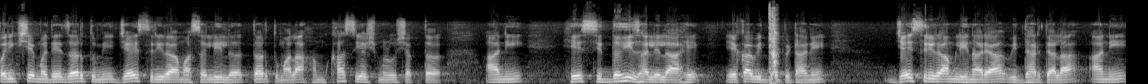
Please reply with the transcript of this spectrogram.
परीक्षेमध्ये जर तुम्ही जय श्रीराम असं लिहिलं तर तुम्हाला हमखास यश मिळू शकतं. आणि हे सिद्धही झालेलं आहे. एका विद्यापीठाने जय श्रीराम लिहिणाऱ्या विद्यार्थ्याला आणि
